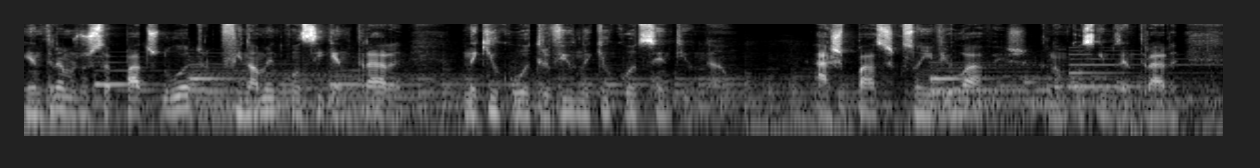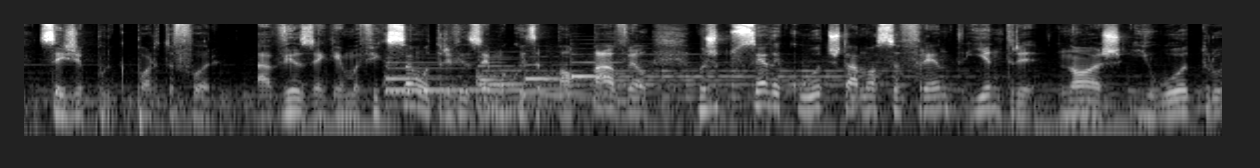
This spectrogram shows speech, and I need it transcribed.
Entramos nos sapatos do outro, finalmente consigo entrar naquilo que o outro viu, naquilo que o outro sentiu. Não há espaços que são invioláveis, que não conseguimos entrar, seja por que porta for. Há vezes em que é uma ficção, outras vezes é uma coisa palpável, mas o que sucede é que o outro está à nossa frente e entre nós e o outro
